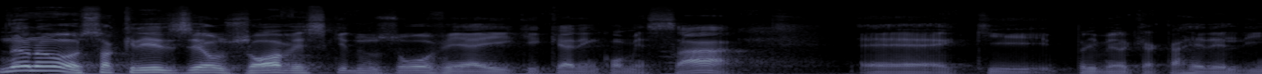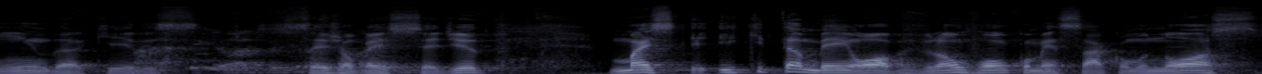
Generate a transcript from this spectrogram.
Não, não, eu só queria dizer aos jovens que nos ouvem aí, que querem começar, é, que, primeiro, que a carreira é linda, que eles sejam bem-sucedidos, mas, e, e que também, óbvio, não vão começar como nós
